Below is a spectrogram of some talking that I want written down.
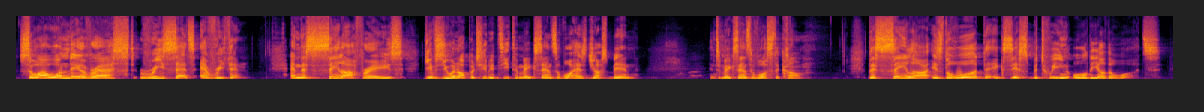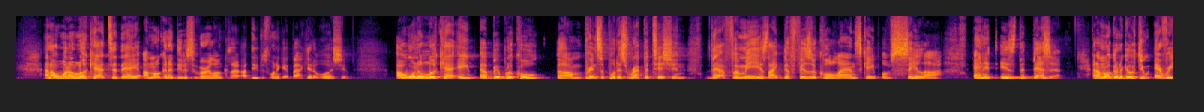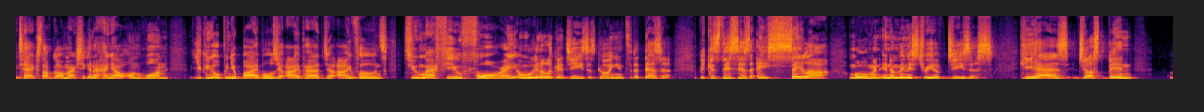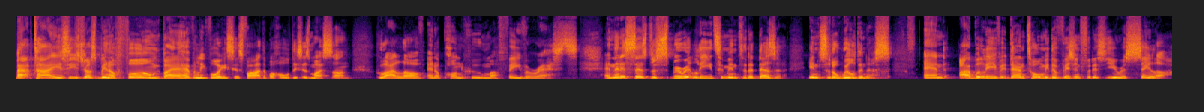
So our one day of rest resets everything. And the Selah phrase gives you an opportunity to make sense of what has just been and to make sense of what's to come. The Selah is the word that exists between all the other words. And I want to look at today, I'm not going to do this for very long because I, I, do just want to get back into worship. I want to look at a, a biblical um, principle, this repetition, that for me is like the physical landscape of Selah, and it is the desert. And I'm not going to go through every text I've got. I'm actually going to hang out on one. You can open your Bibles, your iPads, your iPhones to Matthew 4, right? And we're going to look at Jesus going into the desert because this is a Selah moment in the ministry of Jesus. He has just been baptized, he's just been affirmed by a heavenly voice, his father. Behold, this is my son who I love and upon whom my favor rests. And then it says the Spirit leads him into the desert, into the wilderness. And I believe, it, Dan told me the vision for this year is Selah.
